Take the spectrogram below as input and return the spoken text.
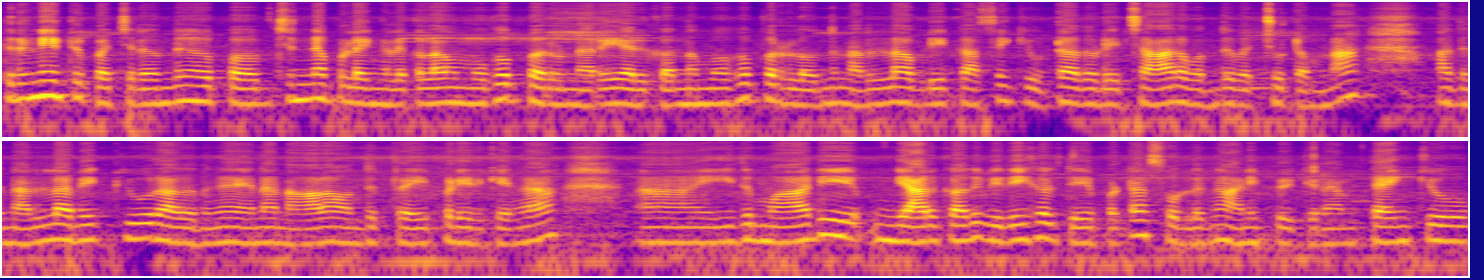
திருநீற்று பச்சையில் வந்து இப்போ சின்ன பிள்ளைங்களுக்கெல்லாம் முகப்பரு நிறைய இருக்குது அந்த முகப்பருவில் வந்து நல்லா அப்படியே கசக்கி விட்டு அதோடைய சாரை வந்து வச்சு விட்டோம்னா அது நல்லாவே க்யூர் ஆகுதுங்க. ஏன்னா நான்லாம் வந்து ட்ரை பண்ணியிருக்கேங்க. இது மாதிரி யாருக்காவது விதைகள் தேவைப்பட்டால் சொல்லுங்கள் அனுப்பி வைக்கிறேன். தேங்க்யூ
